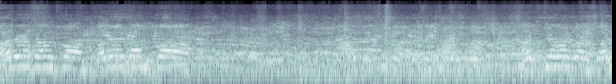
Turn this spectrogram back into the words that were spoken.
ভালো দাম কম, ভালো দাম কম। ষাট টাকা ষাট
